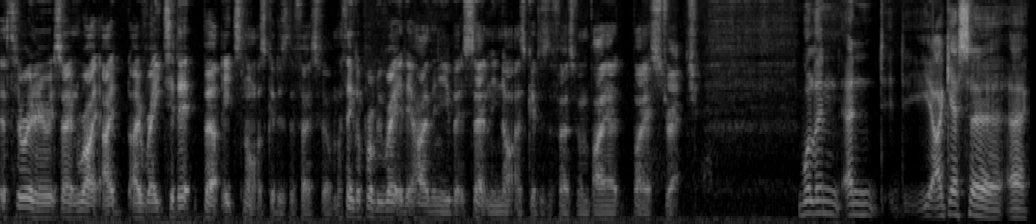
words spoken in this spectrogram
a thriller in its own right, I, I, rated it, but it's not as good as the first film. I think I probably rated it higher than you, but it's certainly not as good as the first film by a by a stretch. Well, and and I guess a,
